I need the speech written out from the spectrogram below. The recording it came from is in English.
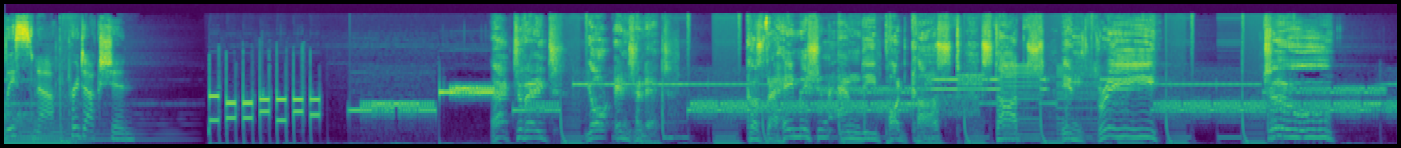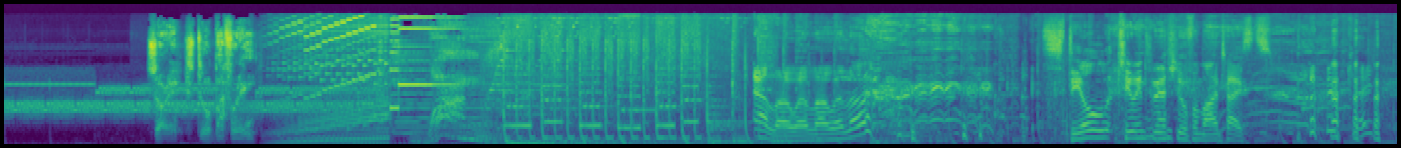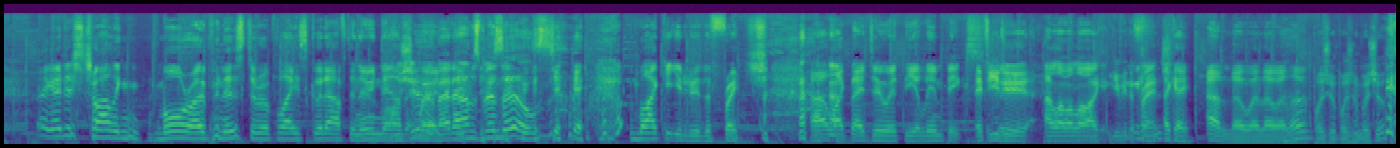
listener production. Activate your internet. Because the Hamish and Andy podcast starts in three, two. Sorry, still buffering. One. Hello, hello, hello. Still too international for my tastes. okay. Okay, just trialing more openers to replace good afternoon now. Bonjour, we're- mesdames. Yeah, I might get you to do the French uh, like they do at the Olympics. If you do hello, hello, I can give you the French. Okay. Hello, hello, hello. Bonjour, bonjour, bonjour.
